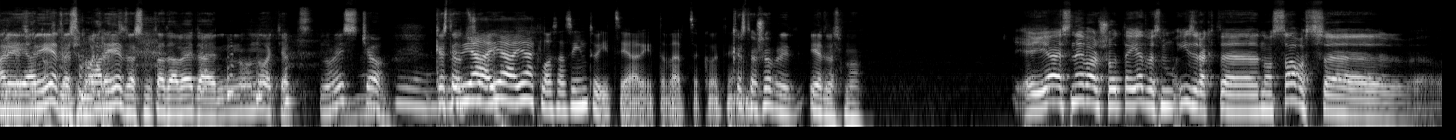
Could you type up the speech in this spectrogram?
Arī, arī iedvesmu, arī iedvesmu tādā veidā ir nu, noķerts. Nu, viss čau. Kas tev jā, jā, jāklausās intuīcijā arī, tā var sakot. Jā. Kas tev šobrīd iedvesmo? Ja es nevaru šo iedvesmu izrakt eh, no savas eh,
